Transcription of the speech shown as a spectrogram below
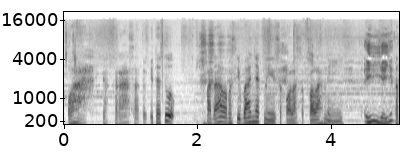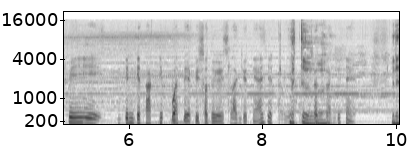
Wah, gak kerasa tuh. Kita tuh padahal masih banyak nih sekolah-sekolah nih. Iya ya, Tapi mungkin kita keep buat di episode selanjutnya aja kali ya. Betul. Episode selanjutnya ya. bener.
